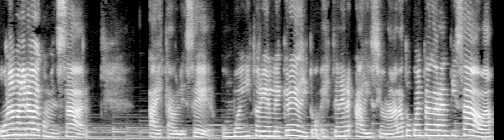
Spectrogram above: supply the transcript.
Una manera de comenzar a establecer un buen historial de crédito es tener adicional a tu cuenta garantizada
